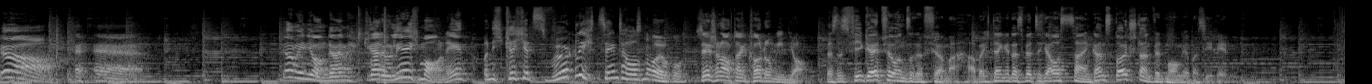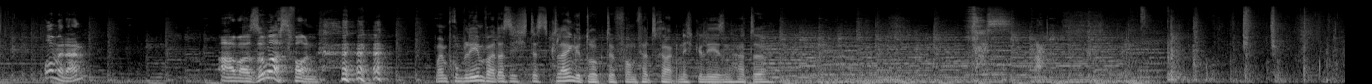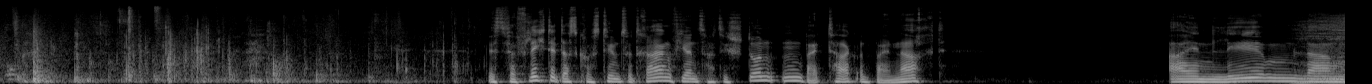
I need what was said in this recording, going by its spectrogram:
Ja. ja, Mignon, dann gratuliere ich morgen, ne? Und ich krieg jetzt wirklich 10.000 Euro. Seh schon auf dein Konto, Mignon. Das ist viel Geld für unsere Firma, aber ich denke, das wird sich auszahlen. Ganz Deutschland wird morgen über Sie reden. Wollen wir dann? Aber sowas von. Mein Problem war, dass ich das Kleingedruckte vom Vertrag nicht gelesen hatte. Ist verpflichtet, das Kostüm zu tragen, 24 Stunden, bei Tag und bei Nacht. Ein Leben lang.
